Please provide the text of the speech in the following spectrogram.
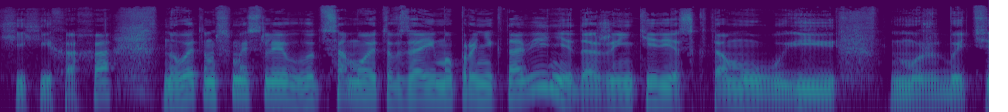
хихи-ха-ха. Но в этом смысле вот само это взаимопроникновение, даже интерес к тому и, может быть,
